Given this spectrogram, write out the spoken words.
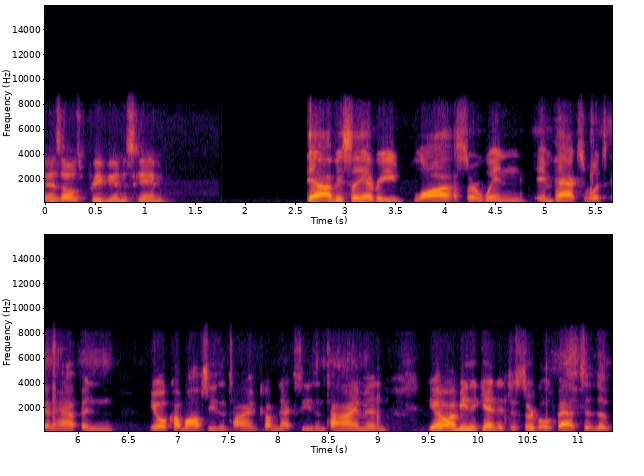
as I was previewing this game yeah, obviously every loss or win impacts what's going to happen, you know, come off season time, come next season time. And, you know, I mean, again, it just circles back to the,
